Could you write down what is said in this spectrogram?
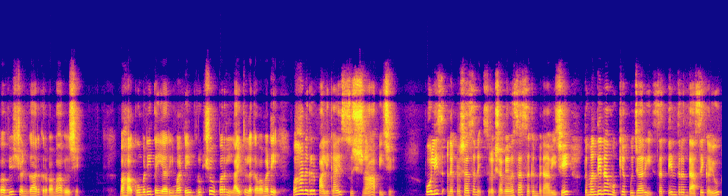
ભવ્ય શણગાર કરવામાં આવ્યો છે. મહાકુંભની તૈયારી માટે વૃક્ષો ઉપર લાઇટ લગાવવા માટે મહાનગરપાલિકાએ સૂચના આપી છે. પોલીસ અને પ્રશાસને સુરક્ષા વ્યવસ્થા સઘન બનાવી છે તો મંદિરના મુખ્ય પૂજારી સત્યેન્દ્ર દાસે કહ્યું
